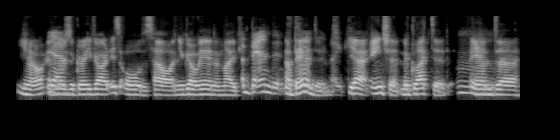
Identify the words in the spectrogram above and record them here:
you know and Yeah. there's a graveyard it's old as hell and you go in and like abandoned. too, abandoned Like yeah ancient neglected Mm. and uh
